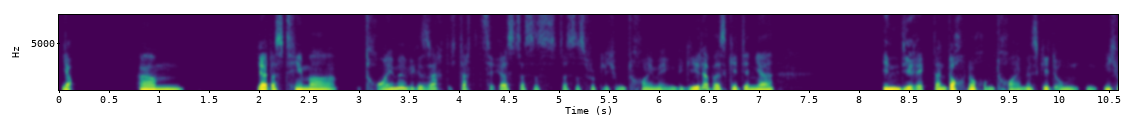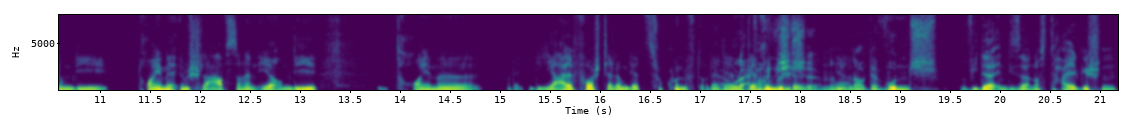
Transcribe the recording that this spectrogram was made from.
Ja. Ähm, ja, das Thema Träume, wie gesagt, ich dachte zuerst, dass es, dass es wirklich um Träume irgendwie geht, aber es geht dann ja indirekt dann doch noch um Träume. Es geht um, um nicht um die Träume im Schlaf, sondern eher um die Träume oder Idealvorstellung der Zukunft oder Ja, der, oder der einfach Wünsche. Wünsche. ne? Ja. Genau, der Wunsch, wieder in dieser nostalgischen,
